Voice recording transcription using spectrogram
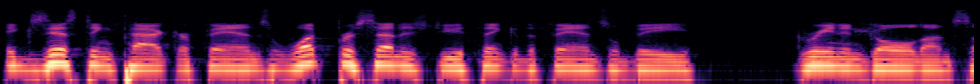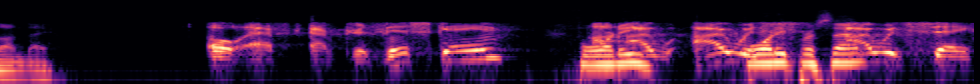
existing Packer fans. What percentage do you think of the fans will be green and gold on Sunday? Oh, after, after this game, 40? I, I would 40%? I would say,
